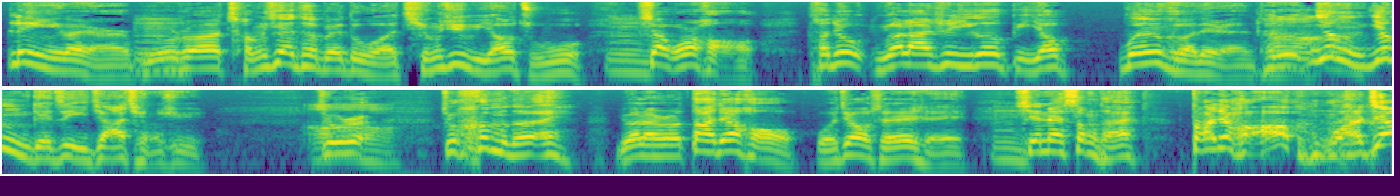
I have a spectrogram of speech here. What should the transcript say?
另一个人，比如说呈现特别多，情绪比较足，效果好，他就原来是一个比较温和的人，他就硬硬给自己加情绪，就是哦。就恨不得哎，原来说大家好，我叫谁谁谁，现在上台大家好，我叫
